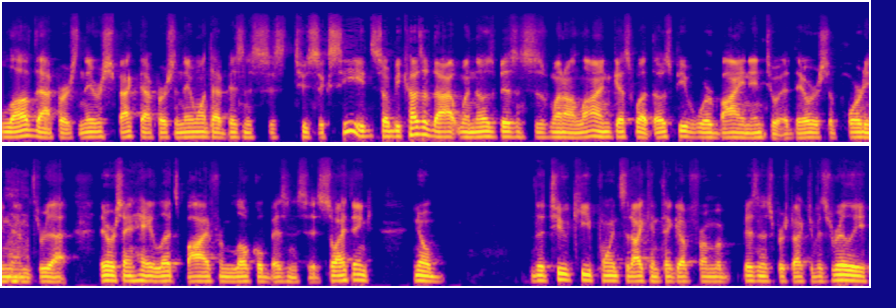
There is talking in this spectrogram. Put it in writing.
love that person they respect that person they want that business to, succeed. So because of that when those businesses went online guess what? Those people were buying into it. They were supporting them mm-hmm. through that. They were saying hey let's buy from local businesses. So i think you know the two key points that i can think of from a business perspective is really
